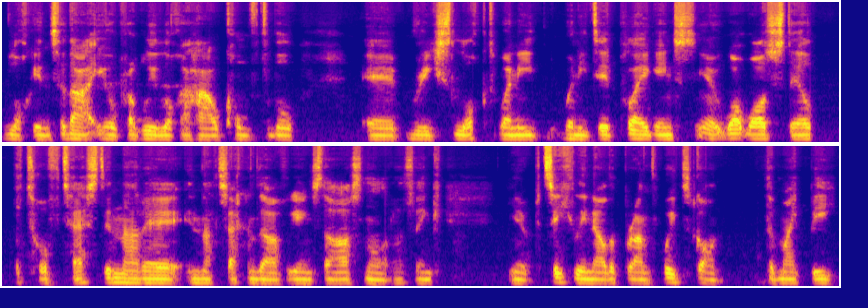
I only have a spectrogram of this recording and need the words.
look into that. He'll probably look at how comfortable uh, Reece looked when he when he did play against you know what was still a tough test in that uh, in that second half against Arsenal. And I think you know, particularly now that Branthwaite's gone, there might be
